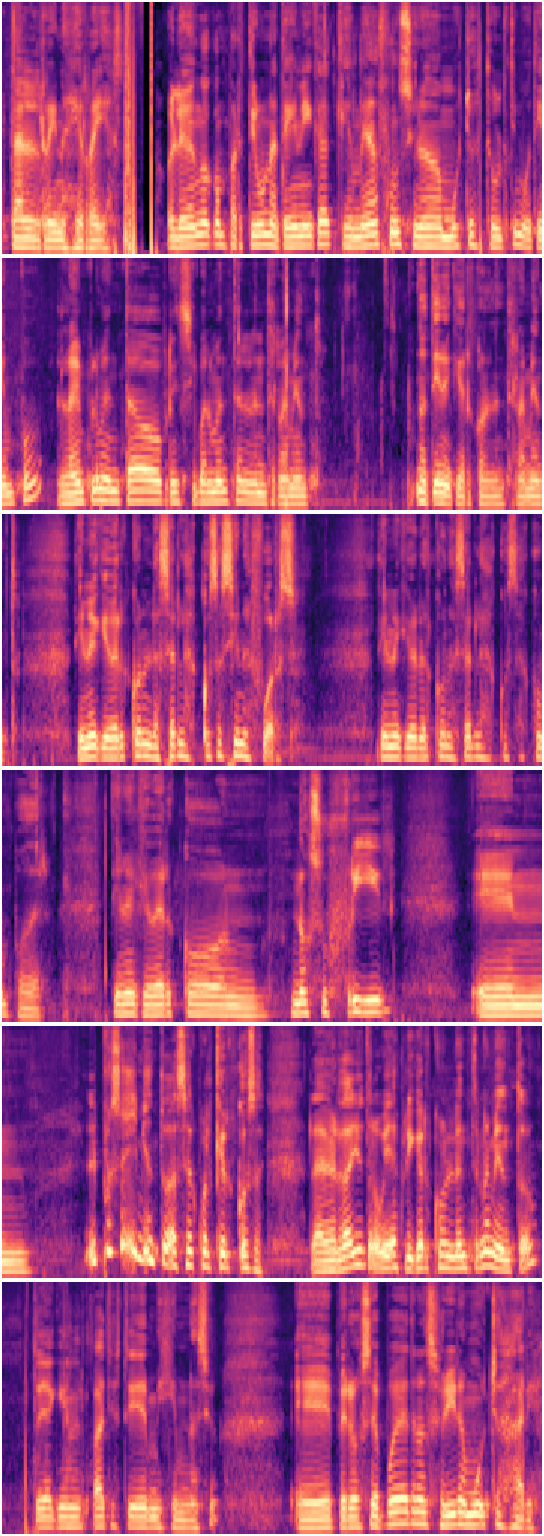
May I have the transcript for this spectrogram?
tal, reinas y reyes? Hoy le vengo a compartir una técnica que me ha funcionado mucho este último tiempo. La he implementado principalmente en el entrenamiento. No tiene que ver con el entrenamiento. Tiene que ver con hacer las cosas sin esfuerzo. Tiene que ver con hacer las cosas con poder. Tiene que ver con no sufrir en el procedimiento de hacer cualquier cosa. La verdad yo te lo voy a explicar con el entrenamiento. Estoy aquí en el patio, estoy en mi gimnasio. Eh, pero se puede transferir a muchas áreas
